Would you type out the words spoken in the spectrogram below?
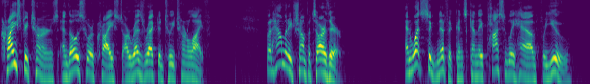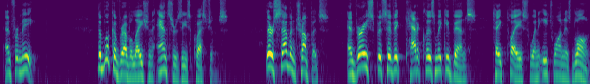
Christ returns, and those who are Christ are resurrected to eternal life. But how many trumpets are there? And what significance can they possibly have for you and for me? The book of Revelation answers these questions. There are seven trumpets, and very specific cataclysmic events take place when each one is blown.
